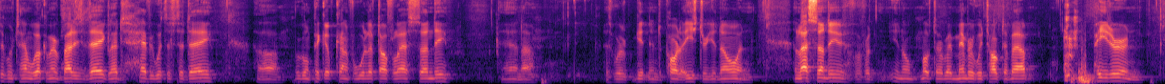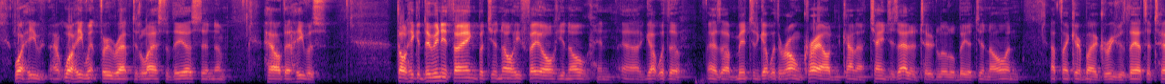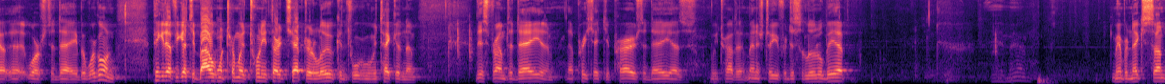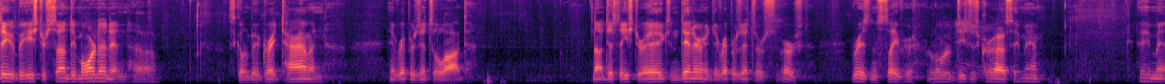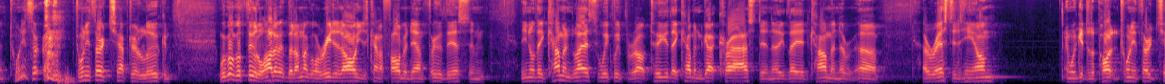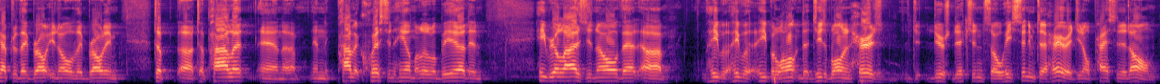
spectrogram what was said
Similar time, welcome everybody today. Glad to have you with us today. Uh, we're going to pick up kind of where we left off last Sunday, and uh, as we're getting into part of Easter, you know, and and last Sunday, for you know, most everybody remember we talked about Peter and what he what he went through right to the last of this, and um, how that he was thought he could do anything, but you know he failed, you know, and uh, got with the as I mentioned, got with the wrong crowd and kind of changed his attitude a little bit, you know, and I think everybody agrees with that. That's how it works today. But we're going to pick it up. If you got your Bible, we're going to turn with the 23rd chapter of Luke, and so we're taking the, this from today. And I appreciate your prayers today as we try to minister to you for just a little bit. Amen. Remember, next Sunday will be Easter Sunday morning, and uh, it's going to be a great time. and it represents a lot. Not just Easter eggs and dinner, it represents our, our risen Savior, Lord Jesus Christ. Amen. Amen. 23rd, 23rd chapter of Luke, and we're going to go through a lot of it, but I'm not going to read it all. You just kind of follow me down through this. And, you know, they come and last week we brought to you, they come and got Christ, and they, they had come and uh, arrested him and we get to the part in the 23rd chapter, they brought, you know, they brought him to, uh, to Pilate, and, uh, and Pilate questioned him a little bit, and he realized, you know, that uh, he, he, he belonged, that Jesus belonged in Herod's jurisdiction, so he sent him to Herod, you know, passing it on.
